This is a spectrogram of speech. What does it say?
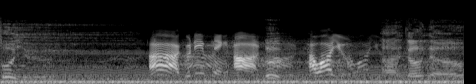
for you. Ah, good evening, Art. Oh. How are you? I don't know.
